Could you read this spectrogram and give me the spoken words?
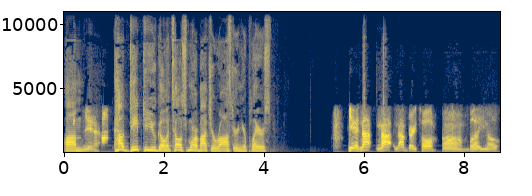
Um, Yeah. how deep do you go? And tell us more about your roster and your players. Yeah, not not not very tall, um, but you know,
